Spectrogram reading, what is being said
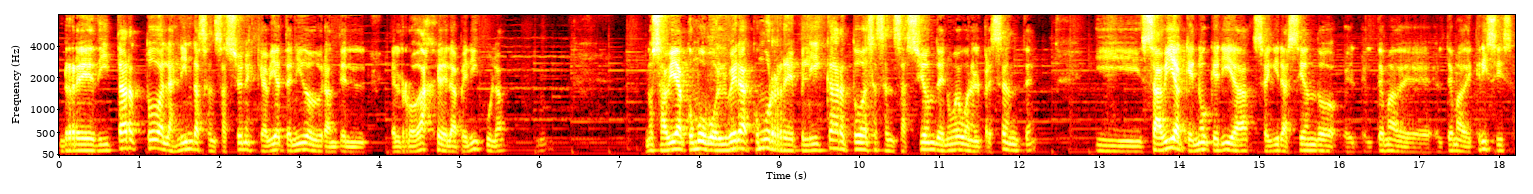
reeditar todas las lindas sensaciones que había tenido durante el, el rodaje de la película no sabía cómo volver a, cómo replicar toda esa sensación de nuevo en el presente y sabía que no quería seguir haciendo el, tema, de, tema de crisis,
